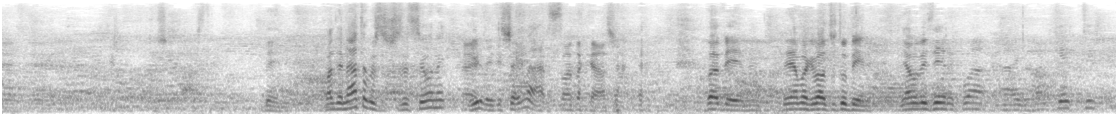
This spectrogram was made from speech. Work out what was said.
eh, così basta. Bene. Quando è nata questa associazione? Il 26 marzo. Guarda caso. Va bene, speriamo che vada tutto bene. Andiamo a vedere qua ai banchetti.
